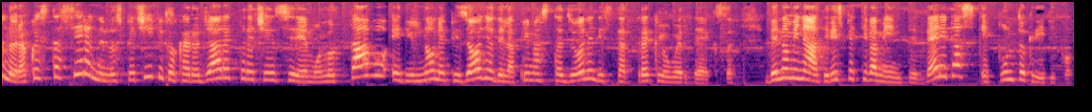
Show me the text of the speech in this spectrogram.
Allora, questa sera nello specifico, caro Jared, recensiremo l'ottavo ed il nono episodio della prima stagione di Star Trek Lower Decks, denominati rispettivamente Veritas e Punto Critico.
